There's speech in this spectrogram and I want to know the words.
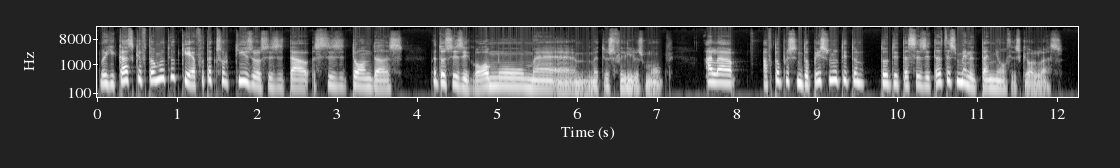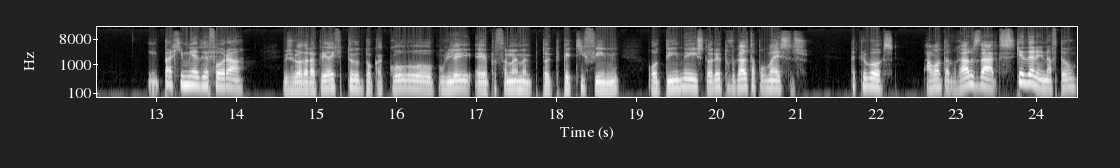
λογικά σκεφτόμουν ότι okay, αφού τα ξορκίζω συζητά, συζητώντας με τον σύζυγό μου, με, με τους φίλους μου. Αλλά αυτό που συνειδητοποιήσουν ότι το, το ότι τα συζητάς δεν σημαίνει ότι τα νιώθεις κιόλας. Υπάρχει μια διαφορά. Η ψυχοθεραπεία έχει το, το κακό που λέει, ε, που θέλω το, το κακή φήμη, ότι είναι η ιστορία του βγάλει από μέσα σου. Ακριβώς. Άμα τα βγάλεις, εντάξει. Και δεν είναι αυτό.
